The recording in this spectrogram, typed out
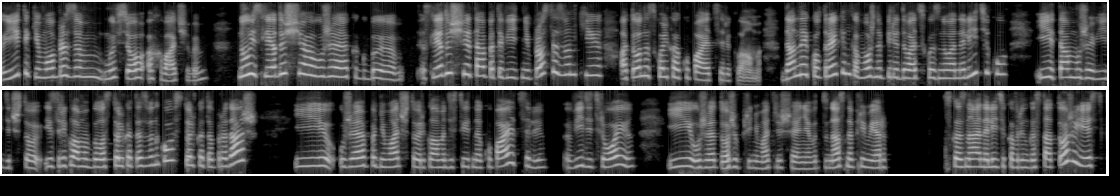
И таким образом мы все охвачиваем. Ну и следующее уже как бы следующий этап это видеть не просто звонки, а то, насколько окупается реклама. Данные колл-трекинга можно передавать сквозную аналитику, и там уже видеть, что из рекламы было столько-то звонков, столько-то продаж, и уже понимать, что реклама действительно окупается ли, видеть ROI и уже тоже принимать решения. Вот у нас, например, сквозная аналитика в Рингостат тоже есть,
